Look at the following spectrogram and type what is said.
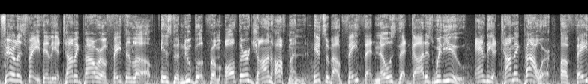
Fearless Faith and the Atomic Power of Faith and Love is the new book from author John Hoffman. It's about faith that knows that God is with you and the atomic power of faith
